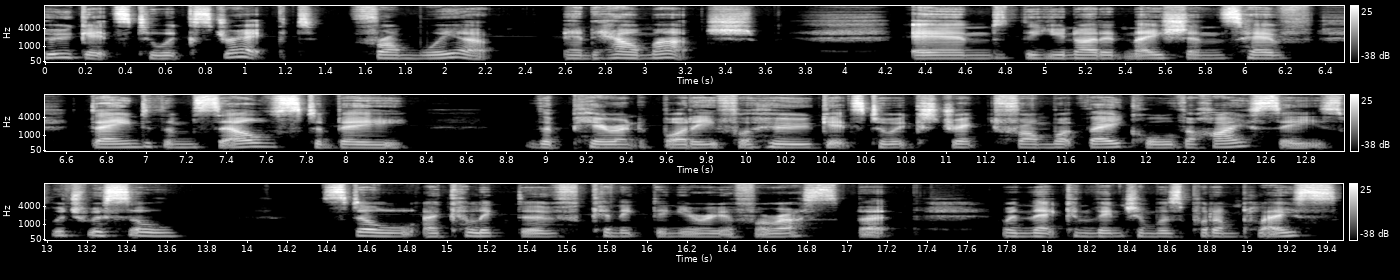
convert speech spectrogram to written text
who gets to extract from where and how much and the United Nations have deigned themselves to be the parent body for who gets to extract from what they call the high seas, which was still still a collective connecting area for us. But when that convention was put in place,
